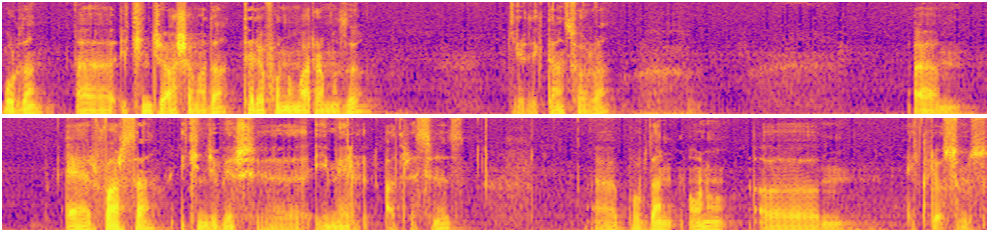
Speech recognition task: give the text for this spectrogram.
Buradan e, ikinci aşamada telefon numaramızı girdikten sonra e, eğer varsa ikinci bir e, e-mail adresiniz e, buradan onu e, ekliyorsunuz.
